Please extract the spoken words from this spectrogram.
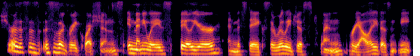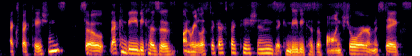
Sure, this is this is a great question. In many ways, failure and mistakes are really just when reality doesn't meet expectations. So that can be because of unrealistic expectations, it can be because of falling short or mistakes.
